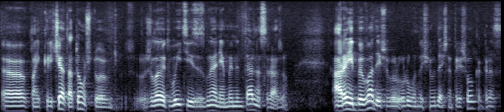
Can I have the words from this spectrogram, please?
кричат о том, что желают выйти из изгнания моментально сразу. А Рей еще Руван очень удачно пришел, как раз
